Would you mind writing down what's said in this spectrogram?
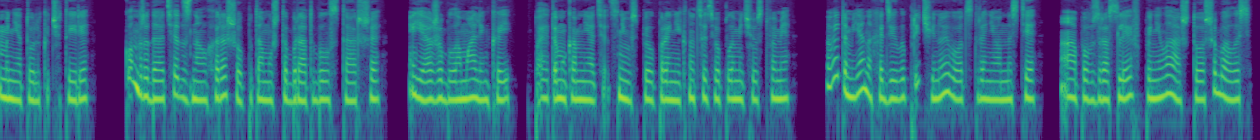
мне только четыре. Конрада отец знал хорошо, потому что брат был старше. Я же была маленькой, поэтому ко мне отец не успел проникнуться теплыми чувствами. В этом я находила причину его отстраненности, а повзрослев, поняла, что ошибалась.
